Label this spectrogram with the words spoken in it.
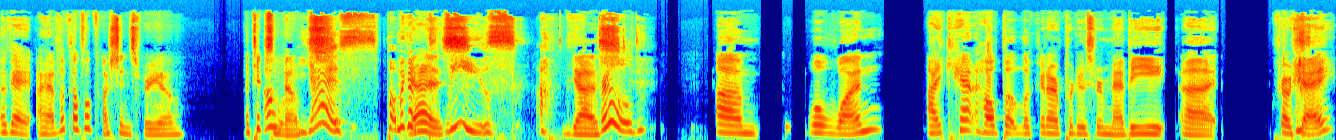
Okay, I have a couple questions for you. I took some Oh notes. yes. Oh my god, Yes. please. I'm Yes. thrilled. Um, well, one, I can't help but look at our producer Mebby uh crochet.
